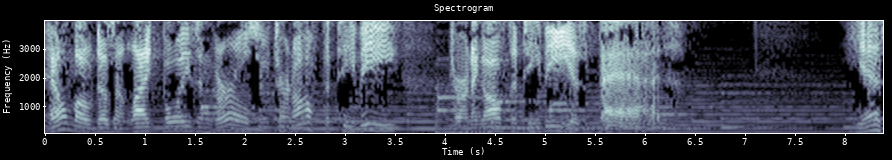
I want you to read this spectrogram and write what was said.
Elmo doesn't like boys and girls who turn off the TV. Turning off the TV is bad. Yes,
